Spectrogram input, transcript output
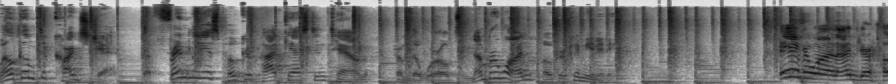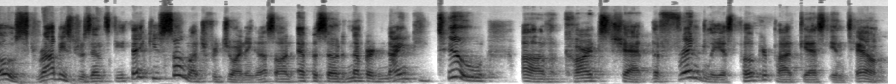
Welcome to Cards Chat, the friendliest poker podcast in town from the world's number one poker community. Hey everyone, I'm your host, Robbie Strazynski. Thank you so much for joining us on episode number 92 of Cards Chat, the friendliest poker podcast in town.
